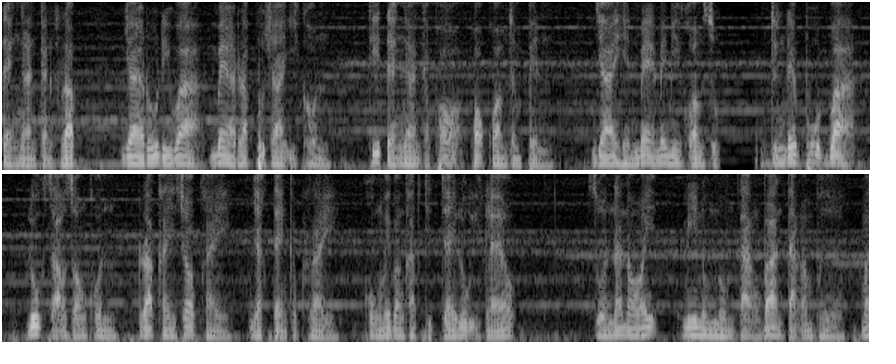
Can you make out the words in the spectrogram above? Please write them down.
แต่งงานกันครับ ยายรู้ดีว่าแม่รักผู้ชายอีกคน ที่แต่งงานกับพ่อเพราะความจำเป็น ยายเห็นแม่ไม่มีความสุข จึงได้พูดว่า ลูกสาวสองคนรักใครชอบใคร อยากแต่งกับใคร คงไม่บังคับจิตใจลูกอีกแล้ว ส่วนน้าน้อยมีหนุ่มๆต่างบ้านต่างอำเภอ มา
